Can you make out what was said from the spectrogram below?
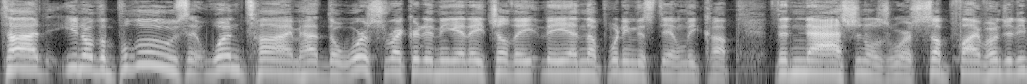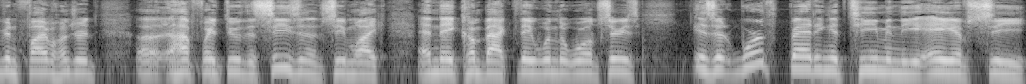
Todd, you know, the Blues at one time had the worst record in the NHL. They, they end up winning the Stanley Cup. The Nationals were sub 500, even 500 uh, halfway through the season, it seemed like, and they come back, they win the World Series is it worth betting a team in the AFC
